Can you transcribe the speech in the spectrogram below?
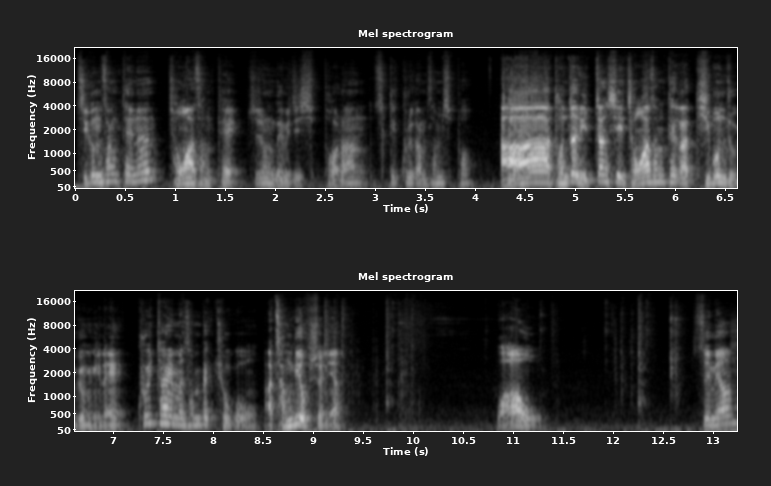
지금 상태는 정화 상태, 최종 데미지 10%랑 스킬 쿨감 30%. 아, 던전 입장 시 정화 상태가 기본 적용이네. 쿨타임은 300초고. 아, 장비 옵션이야? 와우. 쓰면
